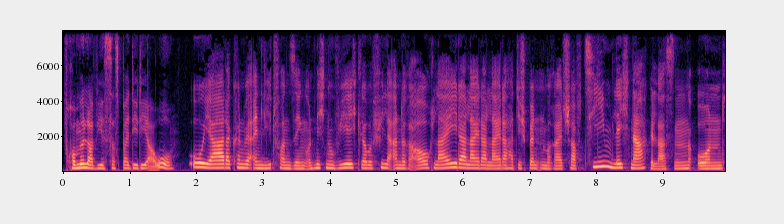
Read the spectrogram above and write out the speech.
Frau Müller, wie ist das bei DDAO? Oh ja, da können wir ein Lied von singen. Und nicht nur wir, ich glaube viele andere auch. Leider, leider, leider hat die Spendenbereitschaft ziemlich nachgelassen. Und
